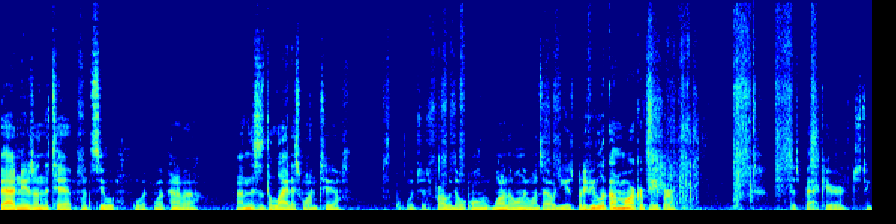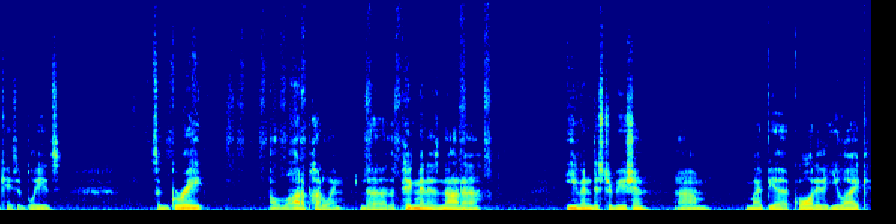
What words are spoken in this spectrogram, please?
bad news on the tip. Let's see what, what, what kind of a, and this is the lightest one too, which is probably the only one of the only ones I would use. But if you look on marker paper, this back here just in case it bleeds. It's a great, a lot of puddling. The, the pigment is not a even distribution. Um, might be a quality that you like.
